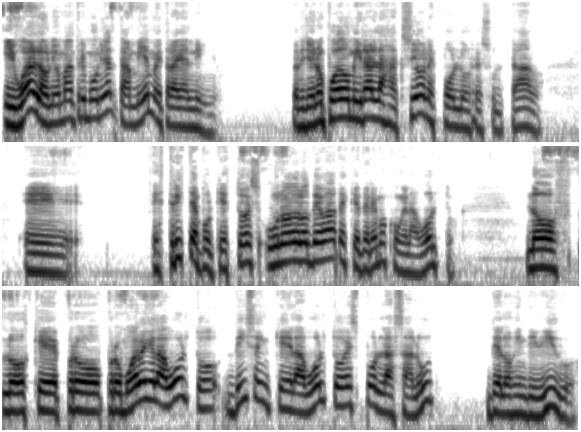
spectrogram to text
Igual la unión matrimonial también me trae al niño. Pero yo no puedo mirar las acciones por los resultados. Eh, es triste porque esto es uno de los debates que tenemos con el aborto. Los, los que promueven el aborto dicen que el aborto es por la salud de los individuos.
